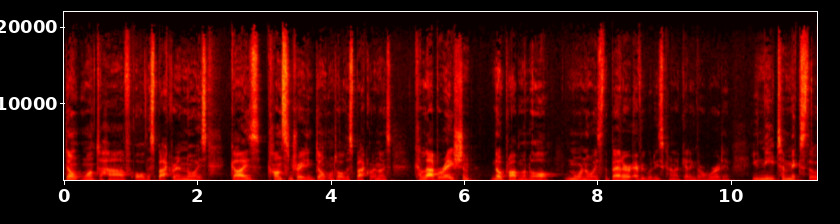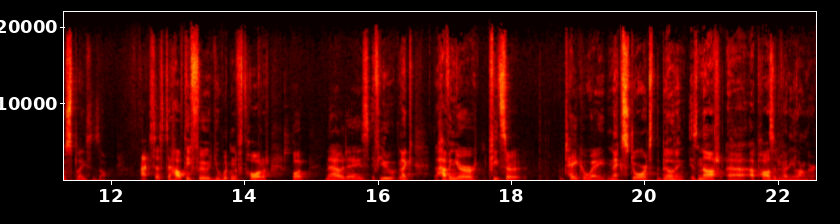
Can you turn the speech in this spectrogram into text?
don't want to have all this background noise. Guys concentrating don't want all this background noise. Collaboration, no problem at all. More noise, the better. Everybody's kind of getting their word in. You need to mix those places up. Access to healthy food, you wouldn't have thought it, but nowadays, if you like having your pizza takeaway next door to the building is not uh, a positive any longer.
